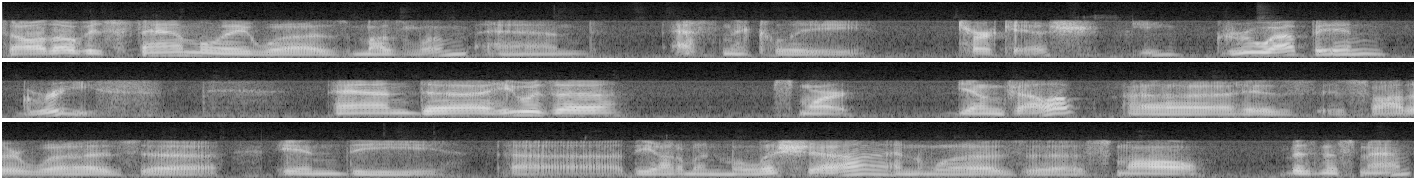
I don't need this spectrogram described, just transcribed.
So, although his family was Muslim and ethnically Turkish, he grew up in Greece. And uh, he was a smart young fellow. Uh, his his father was uh, in the uh, the Ottoman militia and was a small businessman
